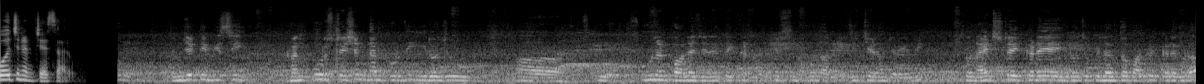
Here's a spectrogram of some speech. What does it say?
భోజనం చేశారు. ఎంజెటిబిసి ఘన్పూర్ స్టేషన్ ఘన్పూర్ది ఈరోజు ఆ, స్కూల్ అండ్ కాలేజ్ ఏదైతే ఇక్కడ నడిపిస్తున్నామో దాన్ని విజిట్ చేయడం జరిగింది. సో నైట్ స్టే ఇక్కడే ఈరోజు పిల్లలతో పాటు ఇక్కడే కూడా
